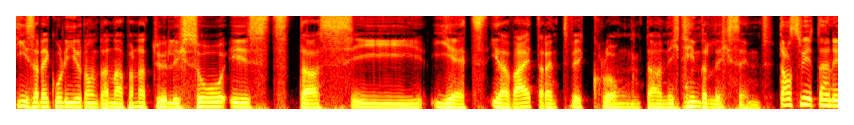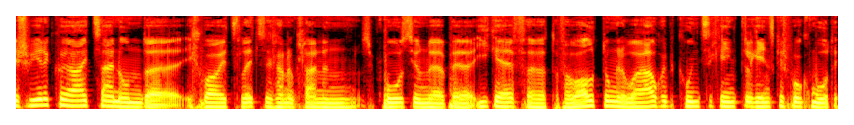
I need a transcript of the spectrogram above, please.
diese Regulierung dann aber natürlich so ist, dass sie jetzt ihrer Weiterentwicklung da nicht hinderlich sind. Das wird eine Schwierigkeit sein und äh, ich war jetzt letztlich an einem kleinen Symposium äh, bei IGF, äh, der Verwaltung, wo auch über künstliche Intelligenz gesprochen wurde.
